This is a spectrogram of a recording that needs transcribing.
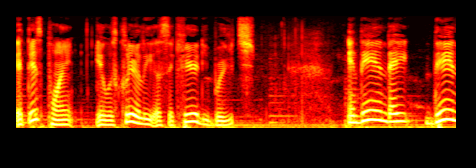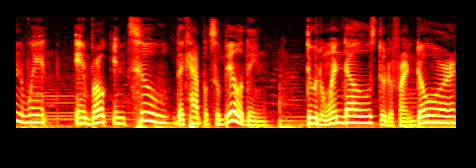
At this point, it was clearly a security breach. And then they then went and broke into the Capitol building through the windows, through the front door.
